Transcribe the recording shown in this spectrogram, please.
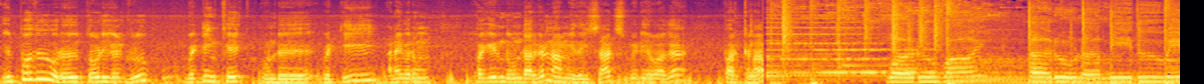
இப்போது ஒரு தோழிகள் குரூப் வெட்டிங் கேக் உண்டு வெட்டி அனைவரும் பகிர்ந்து உண்டார்கள். நாம் இதை ஷார்ட்ஸ் வீடியோவாக பார்க்கலாம். வருவாய் தருணமிதுவே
